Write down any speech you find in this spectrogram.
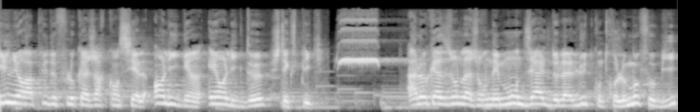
Il n'y aura plus de flocage arc-en-ciel en Ligue 1 et en Ligue 2, je t'explique. À l'occasion de la journée mondiale de la lutte contre l'homophobie,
